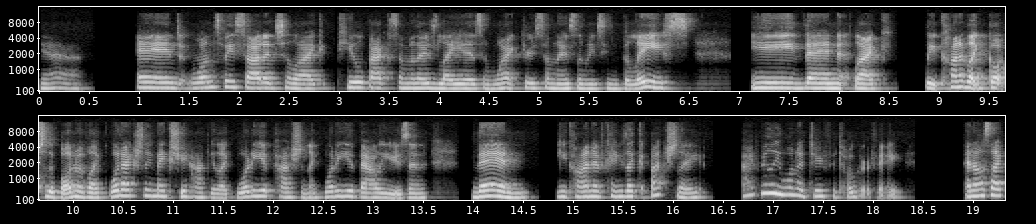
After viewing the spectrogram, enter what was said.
Yeah. And once we started to like peel back some of those layers and work through some of those limiting beliefs, you then like we kind of like got to the bottom of like what actually makes you happy, like what are your passion, like what are your values, and then you kind of came like, actually, I really want to do photography. And I was like,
